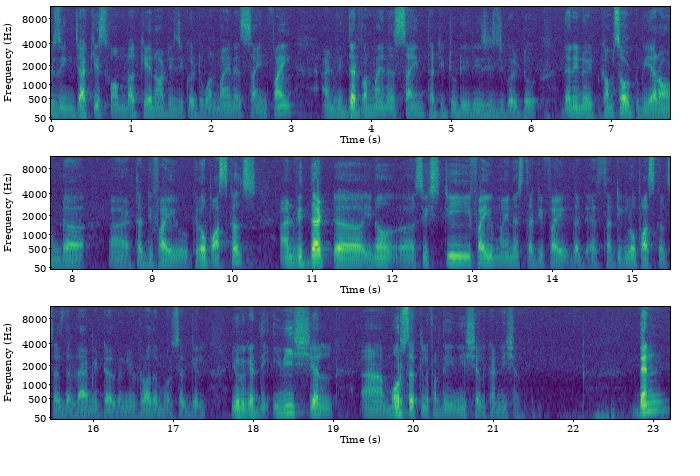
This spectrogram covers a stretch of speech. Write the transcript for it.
using Jaky's formula k naught is equal to 1 minus sine phi. And with that 1 minus sine 32 degrees is equal to then you know it comes out to be around uh, uh, 35 kilopascals and with that uh, you know 65 minus 35 that as 30 kilopascals as the diameter when you draw the Mohr circle you will get the initial Mohr circle for the initial condition. Then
